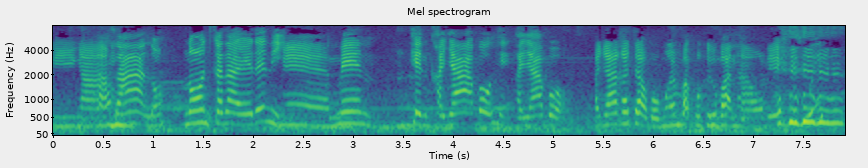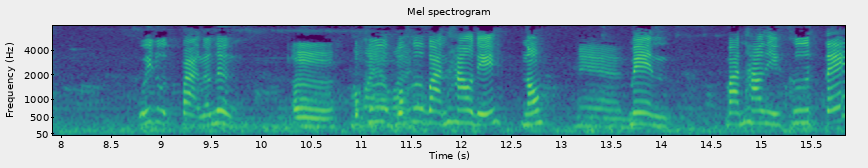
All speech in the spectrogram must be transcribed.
ดีงามสะอาดเนาะนอนกระไดได้นี่แม่นแม่นเห็นขยะบ่เห็นขยะบ่พญาก็เจ้าบ่เหมือนแบบบ่คือบ้านเฮาเด้อุ้ยดูดปากแล้วหนึ่งเออบ่คือเาใหม่บ่คือบ้านเฮาเด้เนาะแม่นแม่น บ้านเฮานี่คือเต็ม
